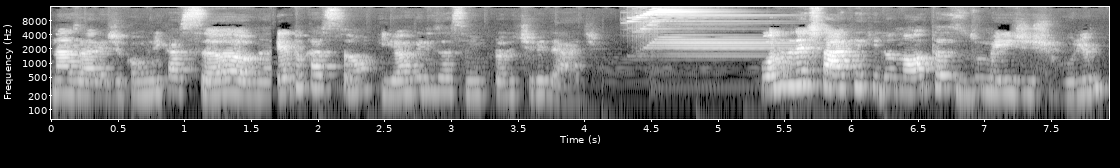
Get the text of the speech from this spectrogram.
nas áreas de comunicação, educação e organização e produtividade. O outro destaque aqui do Notas do mês de julho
